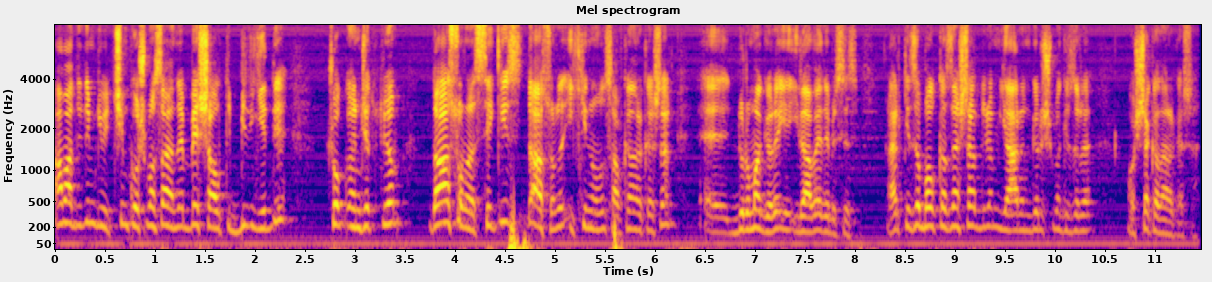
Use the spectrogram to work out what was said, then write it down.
Ama dediğim gibi çim koşması halinde 5, 6, 1, 7 çok önce tutuyorum. Daha sonra 8, daha sonra 2 nolu safkan arkadaşlar e, duruma göre ilave edebilirsiniz. Herkese bol kazançlar diliyorum. Yarın görüşmek üzere. Hoşçakalın arkadaşlar.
